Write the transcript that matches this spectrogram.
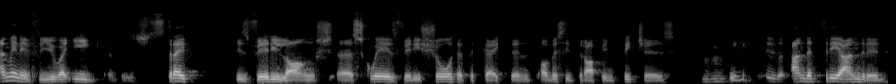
I mean, if UAE straight is very long, uh, square is very short at the Cake Tin, obviously dropping pitches. Mm-hmm. We get to under 300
